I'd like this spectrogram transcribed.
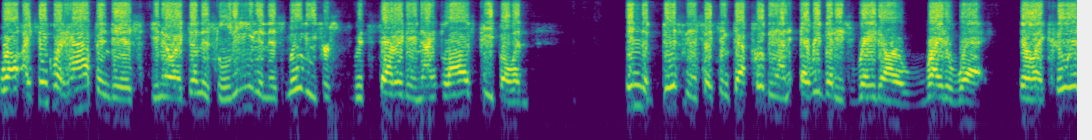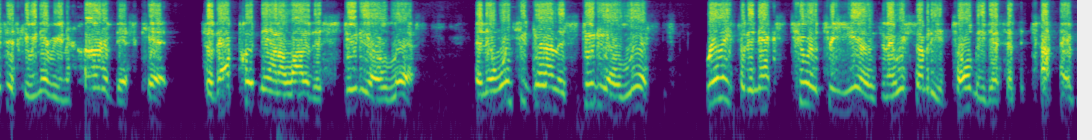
Well, I think what happened is, you know, I'd done this lead in this movie for with Saturday Night Live people, and in the business, I think that put me on everybody's radar right away. They're like, "Who is this kid? We never even heard of this kid." So that put me on a lot of the studio lists. And then once you get on the studio lists, really for the next two or three years, and I wish somebody had told me this at the time,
